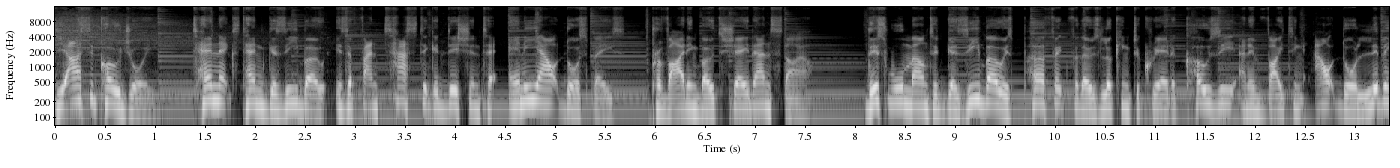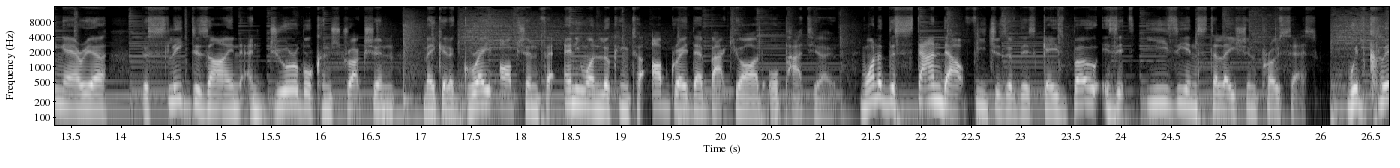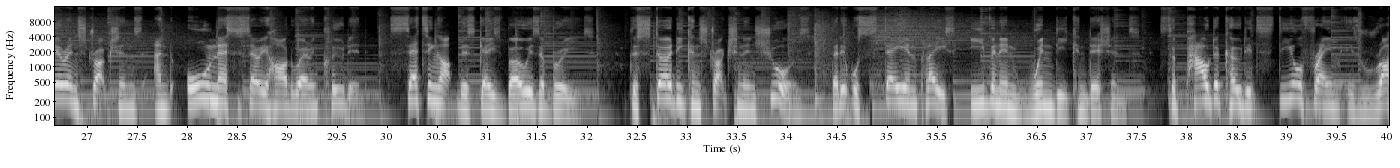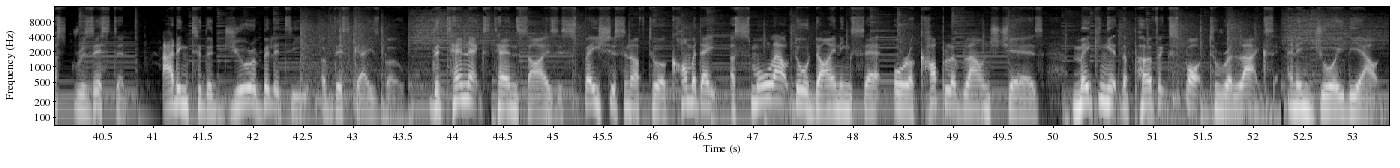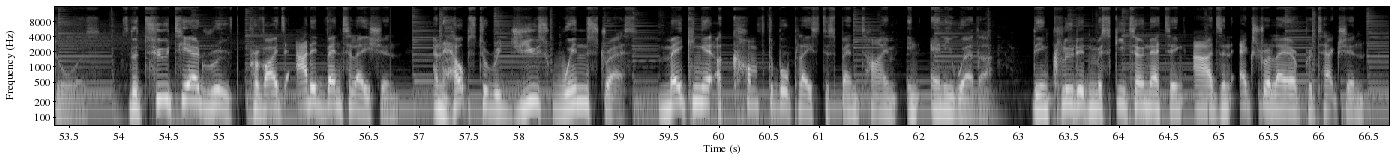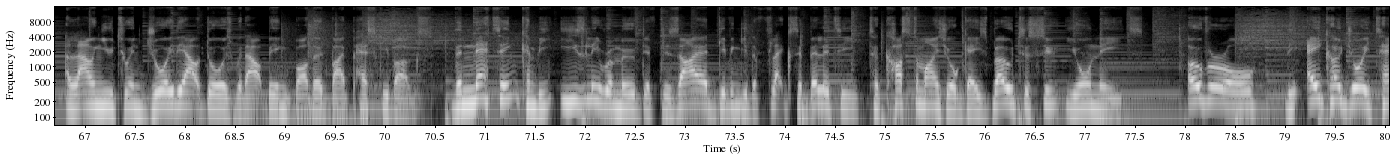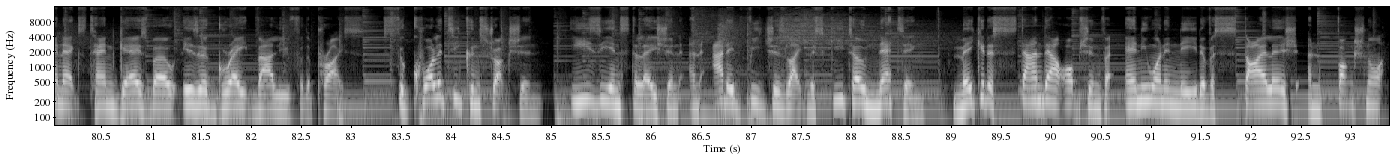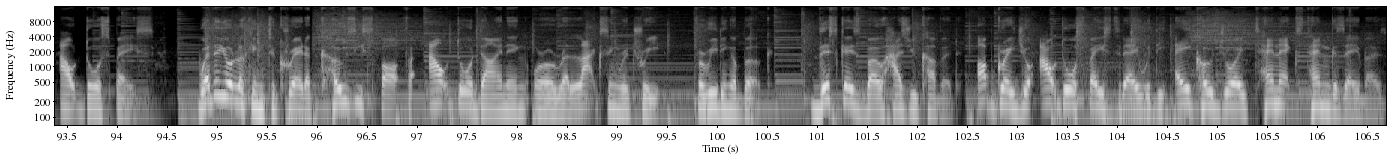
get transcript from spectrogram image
The AECOJOY 10x10 gazebo is a fantastic addition to any outdoor space, providing both shade and style. This wall-mounted gazebo is perfect for those looking to create a cozy and inviting outdoor living area. The sleek design and durable construction make it a great option for anyone looking to upgrade their backyard or patio. One of the standout features of this gazebo is its easy installation process. With clear instructions and all necessary hardware included, setting up this gazebo is a breeze. The sturdy construction ensures that it will stay in place even in windy conditions. The powder-coated steel frame is rust-resistant, adding to the durability of this gazebo. The 10x10 size is spacious enough to accommodate a small outdoor dining set or a couple of lounge chairs, making it the perfect spot to relax and enjoy the outdoors. The two-tiered roof provides added ventilation and helps to reduce wind stress, making it a comfortable place to spend time in any weather. The included mosquito netting adds an extra layer of protection, allowing you to enjoy the outdoors without being bothered by pesky bugs. The netting can be easily removed if desired, giving you the flexibility to customize your gazebo to suit your needs. Overall, the AECOJOY 10x10 gazebo is a great value for the price. The quality construction, easy installation, and added features like mosquito netting make it a standout option for anyone in need of a stylish and functional outdoor space. Whether you're looking to create a cozy spot for outdoor dining or a relaxing retreat for reading a book, this gazebo has you covered. Upgrade your outdoor space today with the AECOJOY 10x10 gazebos.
